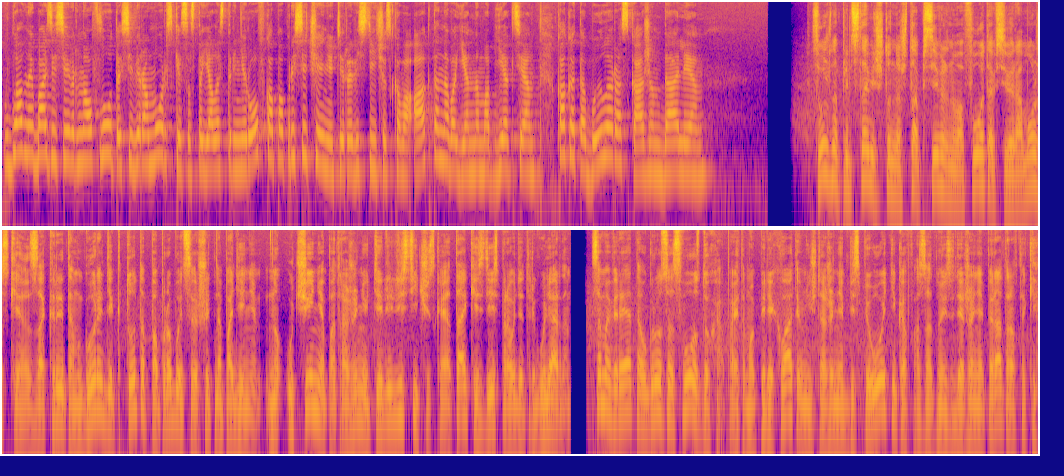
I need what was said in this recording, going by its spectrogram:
В главной базе Северного флота Североморске состоялась тренировка по пресечению террористического акта на военном объекте. Как это было, расскажем далее. Сложно представить, что на штаб Северного флота в Североморске, закрытом городе, кто-то попробует совершить нападение. Но учения по отражению террористической атаки здесь проводят регулярно. Самая вероятная угроза с воздуха, поэтому перехват и уничтожение беспилотников, а заодно и задержание операторов таких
